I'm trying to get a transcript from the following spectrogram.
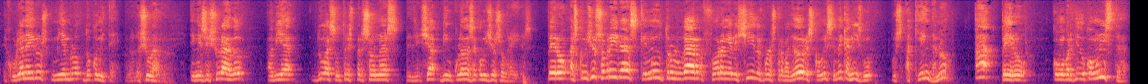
e Julián Aneiros, miembro do comité, do xurado. En ese xurado había dúas ou tres personas eh, xa vinculadas a comisións obreiras. Pero as comisións obreiras que en outro lugar foran elexidos polos traballadores con ese mecanismo, pois aquí ainda non. Ah, pero como Partido Comunista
